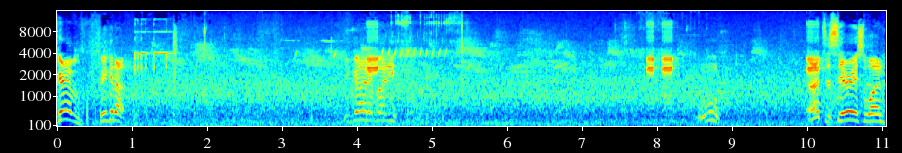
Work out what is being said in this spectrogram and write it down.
Grab him. Pick it up. Got it, buddy. Ooh. That's a serious one.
